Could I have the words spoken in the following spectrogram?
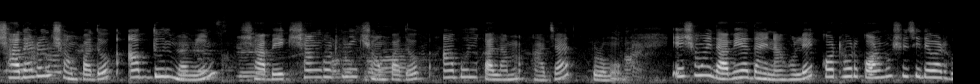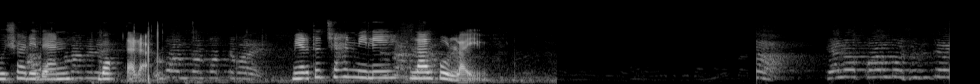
সাধারণ সম্পাদক আব্দুল মমিন, সাবেক সাংগঠনিক সম্পাদক আবুল কালাম আজাদ প্রমুখ। এ সময় দাবি আদায় না হলে কঠোর কর্মসূচি দেওয়ার হুঁশিয়ারি দেন বক্তারা। মেরাতুজ্জাহান মিলি, লালপুর লাইভ।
